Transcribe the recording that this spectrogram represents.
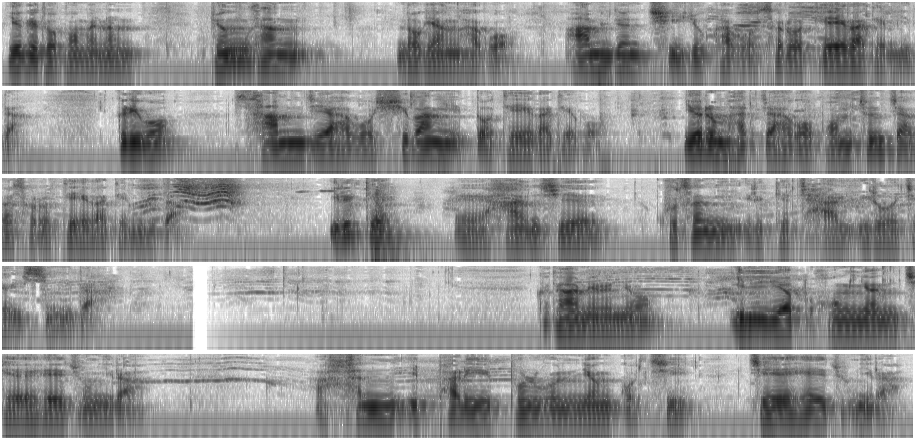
여기도 보면은 병상 녹양하고 암전 치죽하고 서로 대가 됩니다. 그리고 삼재하고 시방이 또 대가 되고 여름 하자하고 봄춘자가 서로 대가 됩니다. 이렇게 한시의 구성이 이렇게 잘 이루어져 있습니다. 그 다음에는요, 일엽 홍련 재해 중이라 한 이파리 붉은 연꽃이 재해 중이라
